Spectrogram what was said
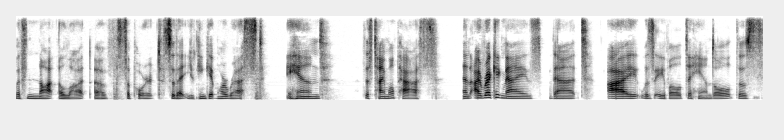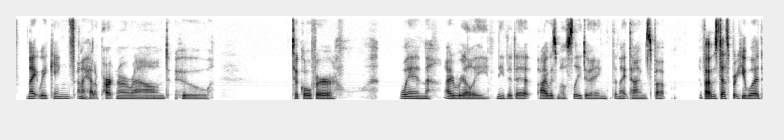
with not a lot of support so that you can get more rest and this time will pass. And i recognize that i was able to handle those night wakings and i had a partner around who took over when I really needed it. I was mostly doing the night times, but if I was desperate, he would.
